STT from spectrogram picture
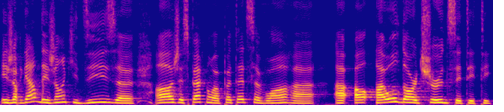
et je regarde des gens qui disent euh, ah, j'espère qu'on va peut-être se voir à à, à Old Orchard cet été.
